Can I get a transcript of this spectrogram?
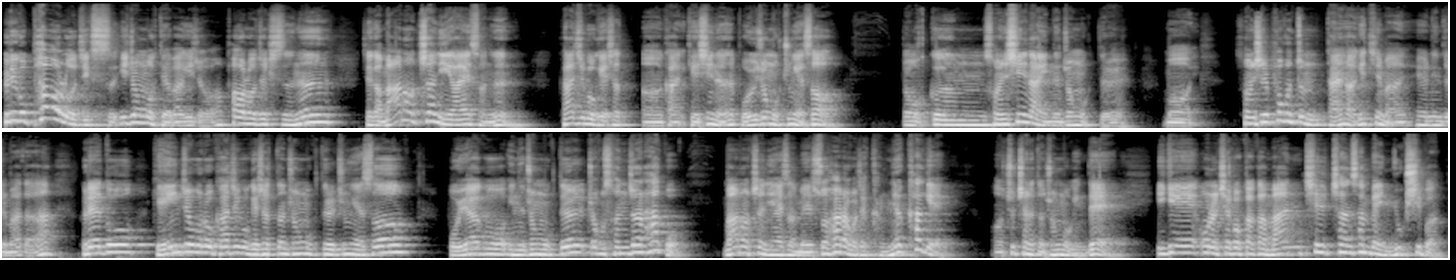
그리고 파워로직스 이 종목 대박이죠. 파워로직스는 제가 15,000 이하에서는 가지고 계셨, 어, 가, 계시는 보유 종목 중에서 조금 손실이 나 있는 종목들, 뭐, 손실폭은 좀 다양하겠지만, 회원님들마다. 그래도 개인적으로 가지고 계셨던 종목들 중에서 보유하고 있는 종목들 조금 선절하고 15,000 이하에서 매수하라고 제가 강력하게 어, 추천했던 종목인데, 이게 오늘 최고가가 17,360원.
